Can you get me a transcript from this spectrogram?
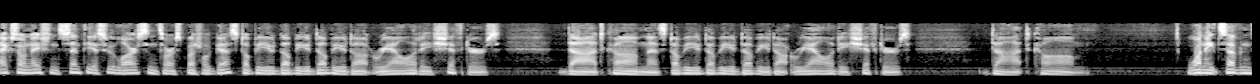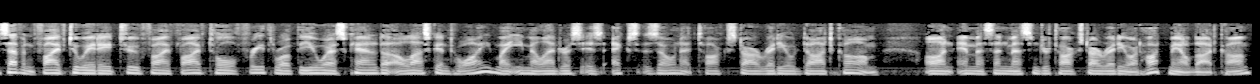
X Zone Nation Cynthia Sue Larson's our special guest. www.realityshifters.com. That's www.realityshifters.com. One eight seven seven five two eight eight two five five. Toll free throughout the U.S., Canada, Alaska, and Hawaii. My email address is xzone at talkstarradio.com. On MSN Messenger, Talkstarradio at hotmail.com.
